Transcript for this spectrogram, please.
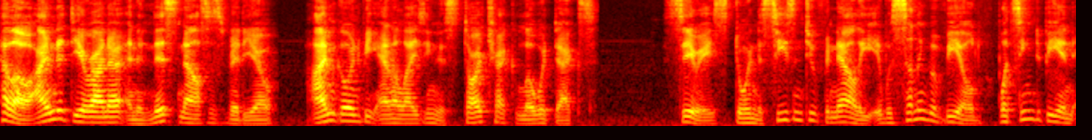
Hello, I'm the Deer Runner and in this analysis video, I'm going to be analyzing the Star Trek Lower Decks series. During the season 2 finale, it was suddenly revealed what seemed to be an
